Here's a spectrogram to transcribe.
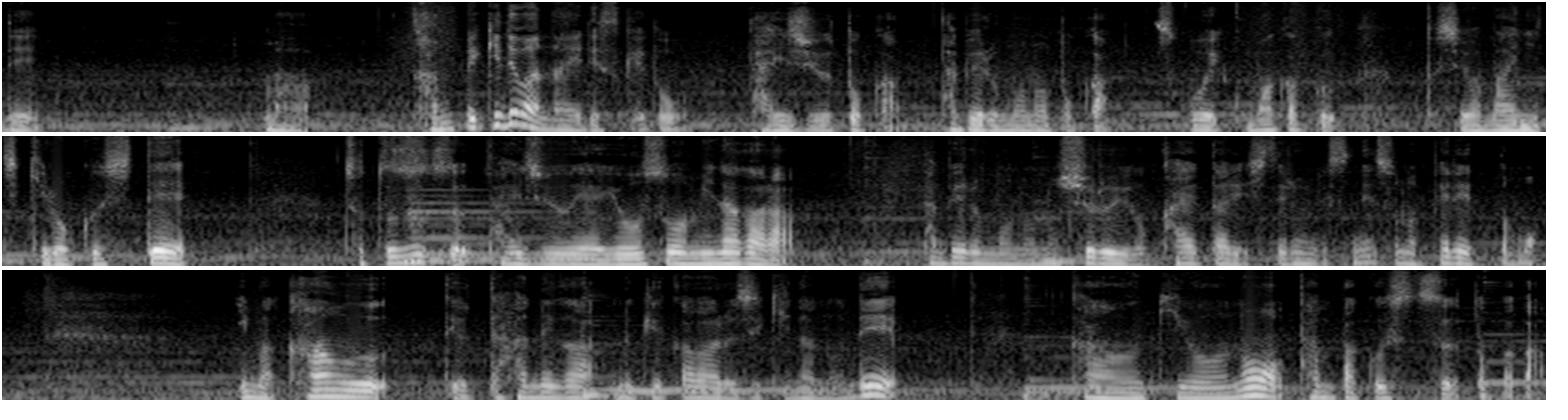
でまあ完璧ではないですけど体重とか食べるものとかすごい細かく私は毎日記録してちょっとずつ体重や様子を見ながら食べるものの種類を変えたりしてるんですね。そのペレットも。今関羽言って羽が抜け変わる時期なので関羽気用のタンパク質とかが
